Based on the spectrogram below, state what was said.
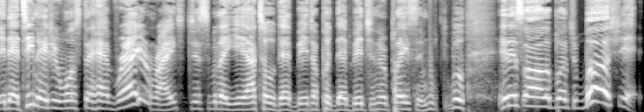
And that teenager wants to have bragging rights, just to be like, yeah, I told that bitch, I put that bitch in her place, and whoop, whoop. and it's all a bunch of bullshit.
